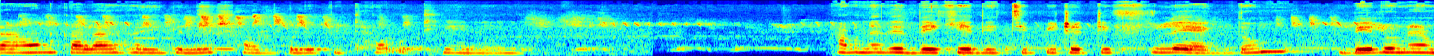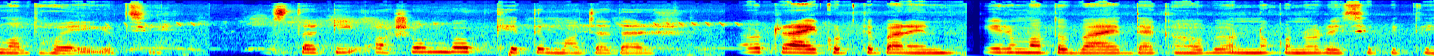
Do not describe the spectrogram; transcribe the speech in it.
ব্রাউন কালার হয়ে গেলে সবগুলো পিঠা উঠিয়ে নিন। আপনাদের দেখিয়ে দিচ্ছি, পিঠাটি ফুলে একদম বেলুনের মতো হয়ে গেছে। রাস্তাটি অসম্ভব খেতে মজাদার। তাও ট্রাই করতে পারেন। এর মতো বায় দেখা হবে অন্য কোনো রেসিপিতে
